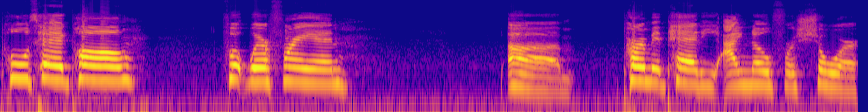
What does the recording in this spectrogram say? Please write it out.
pool tag Paul, footwear Fran, um, permit Patty. I know for sure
